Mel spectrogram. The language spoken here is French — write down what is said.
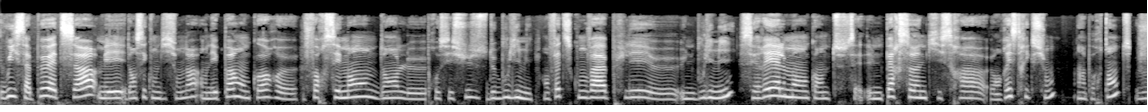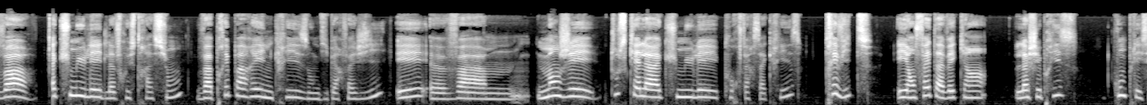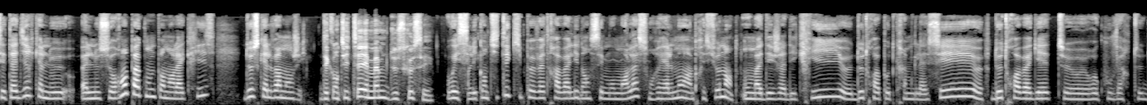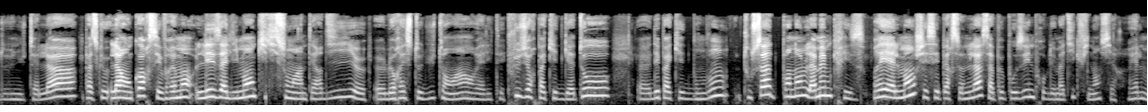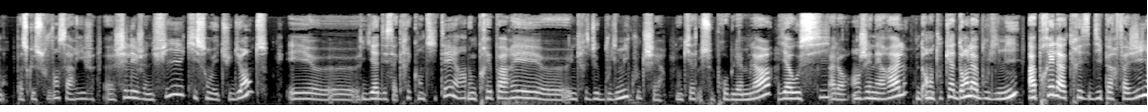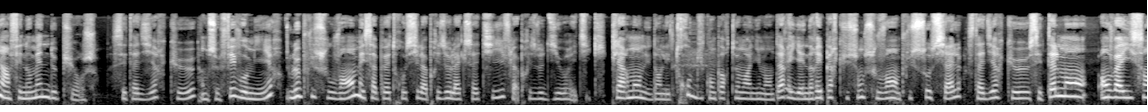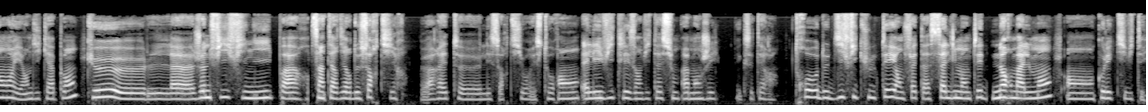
Oui, ça peut être ça, mais dans ces conditions-là, on n'est pas encore euh, forcément dans le processus de boulimie. En fait, ce qu'on va appeler euh, une boulimie, c'est réellement quand une personne qui sera en restriction importante va accumuler de la frustration, va préparer une crise d'hyperphagie et euh, va hum, manger tout ce qu'elle a accumulé pour faire sa crise très vite et en fait avec un lâcher prise complet, c'est-à-dire qu'elle ne, elle ne se rend pas compte pendant la crise de ce qu'elle va manger. Des quantités et même de ce que c'est. Oui, les quantités qui peuvent être avalées dans ces moments-là sont réellement impressionnantes. On m'a déjà décrit euh, deux trois pots de crème glacée, euh, deux trois baguettes euh, recouvertes de Nutella, parce que là encore, c'est vraiment les aliments qui sont interdits le reste du temps hein, en réalité. Plusieurs paquets de gâteaux, des paquets de bonbons, tout ça pendant la même crise. Réellement, chez ces personnes-là, ça peut poser une problématique financière, réellement, parce que souvent ça arrive chez les jeunes filles qui sont étudiantes et euh, il y a des sacrées quantités. Hein. Donc préparer euh, une crise de boulimie coûte cher. Donc il y a ce problème-là. Il y a aussi, alors en général, en tout cas dans la boulimie, après la crise d'hyperphagie, il y a un phénomène de purge c'est-à-dire que on se fait vomir le plus souvent, mais ça peut être aussi la prise de laxatif, la prise de diurétique. Clairement, on est dans les troubles du comportement alimentaire et il y a une répercussion souvent en plus sociale, c'est-à-dire que c'est tellement envahissant et handicapant que euh, la jeune fille finit par s'interdire de sortir, arrête euh, les sorties au restaurant, elle évite les invitations à manger, etc trop de difficultés en fait à s'alimenter normalement en collectivité.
